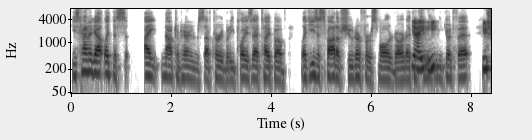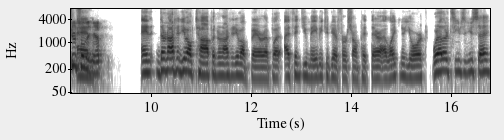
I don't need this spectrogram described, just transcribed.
he's kind of got like this I not comparing him to Steph Curry, but he plays that type of like he's a spot up shooter for a smaller guard. I yeah, think he, he good fit. He shoots and, on the hip and they're not going to give up Top and they're not going to give up Barrett, but I think you maybe could get a first round pick there. I like New York. What other teams did you say?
